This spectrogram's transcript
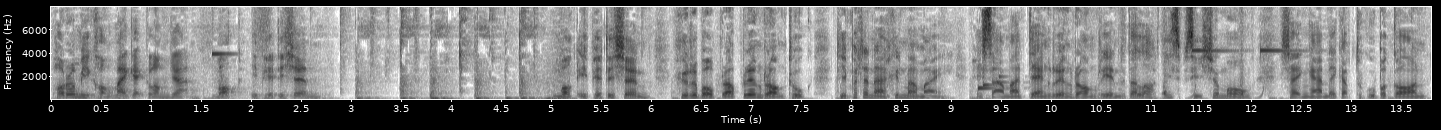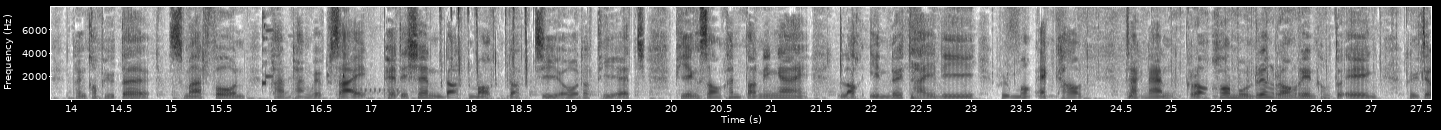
เพราะเรามีของใหม่แกะกล่องอย่าง Mock e-petition Mock e-petition คือระบบรับเรื่องร้องทุกข์ที่พัฒนาขึ้นมาใหม่ ให้สามารถแจ้งเรื่องร้องเรียนได้ตลอด 24 ชั่วโมง ใช้งานได้กับทุกอุปกรณ์ ทั้งคอมพิวเตอร์ สมาร์ทโฟน ผ่านทางเว็บไซต์ petition.mock.go.th เพียง 2 ขั้นตอนง่ายๆ ล็อกอินด้วย Thai ID หรือ Mock Account จากนั้นกรอกข้อมูลเรื่องร้องเรียนของตัวเอง หรือจะ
